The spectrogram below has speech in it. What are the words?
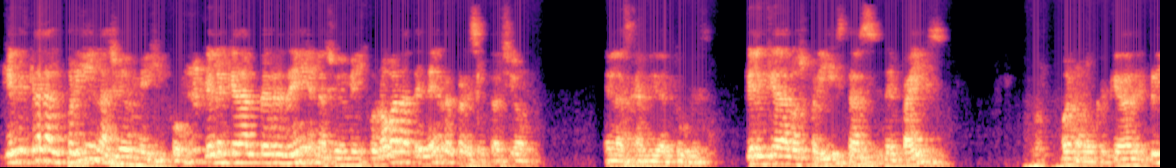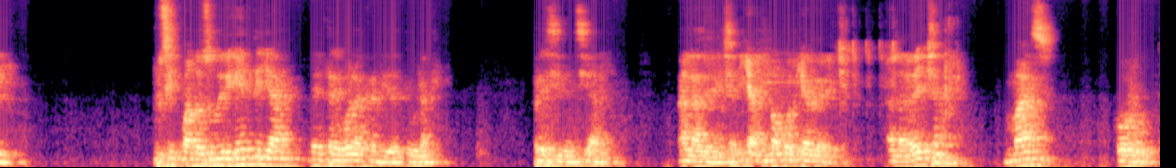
¿qué le queda al PRI en la Ciudad de México? ¿Qué le queda al PRD en la Ciudad de México? No van a tener representación en las candidaturas. ¿Qué le queda a los priistas del país? Bueno, lo que queda del PRI. Sí, cuando su dirigente ya le entregó la candidatura presidencial a la derecha, ya no cualquier derecha, a la derecha más corrupta.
